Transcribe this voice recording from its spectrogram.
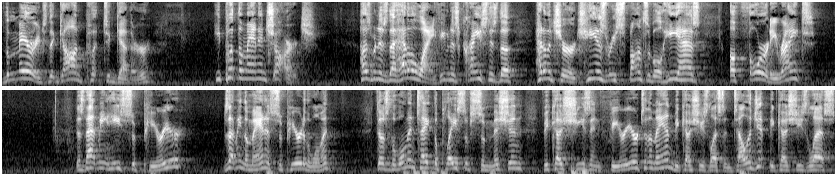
the marriage that God put together He put the man in charge. Husband is the head of the wife, even as Christ is the head of the church. He is responsible, he has authority, right? Does that mean he's superior? Does that mean the man is superior to the woman? Does the woman take the place of submission because she's inferior to the man, because she's less intelligent, because she's less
